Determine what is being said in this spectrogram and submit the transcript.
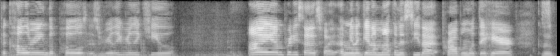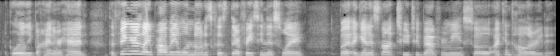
The coloring, the pose is really, really cute. I am pretty satisfied. I mean, again, I'm not going to see that problem with the hair because it's clearly behind her head. The fingers I probably will notice because they're facing this way. But again, it's not too, too bad for me, so I can tolerate it.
